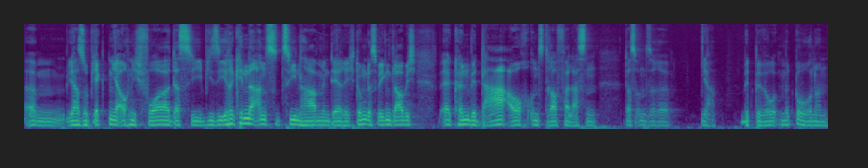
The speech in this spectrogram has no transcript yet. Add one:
ähm, ja, Subjekten ja auch nicht vor, dass sie, wie sie ihre Kinder anzuziehen haben in der Richtung. Deswegen glaube ich, äh, können wir da auch uns darauf verlassen, dass unsere ja, Mitbewohner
